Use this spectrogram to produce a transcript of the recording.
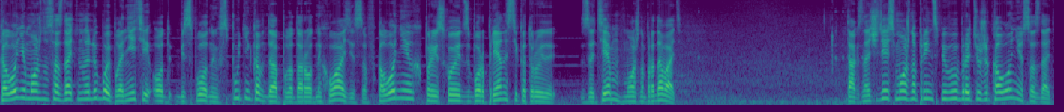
Колонию можно создать на любой планете, от бесплодных спутников до плодородных оазисов. В колониях происходит сбор пряностей, которые затем можно продавать. Так, значит, здесь можно, в принципе, выбрать уже колонию создать.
